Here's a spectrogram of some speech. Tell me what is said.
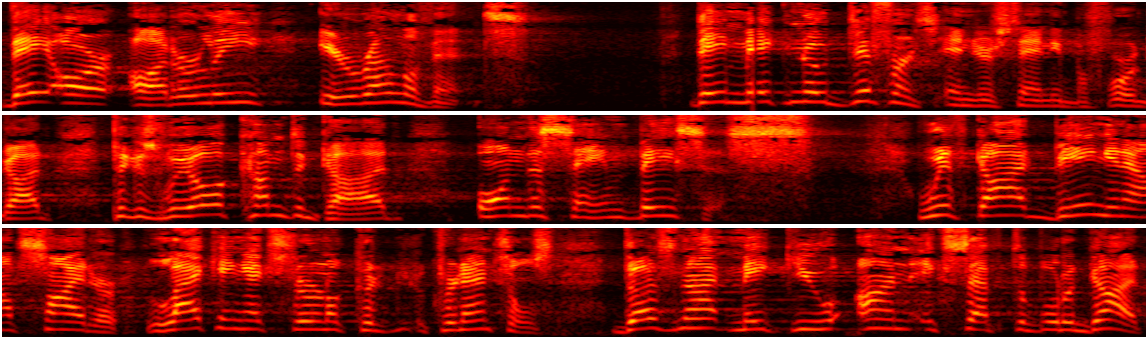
They are utterly irrelevant. They make no difference in your standing before God because we all come to God on the same basis. With God being an outsider, lacking external credentials, does not make you unacceptable to God.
